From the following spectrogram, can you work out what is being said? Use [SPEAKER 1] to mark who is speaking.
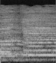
[SPEAKER 1] mother.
